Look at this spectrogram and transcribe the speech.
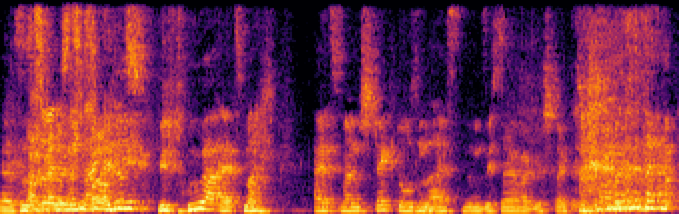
Ja, es ist, so, es wenn ist es so zwei wie, wie früher, als man, als man Steckdosenleisten in sich selber gesteckt hat.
